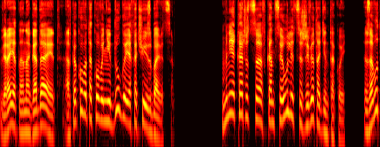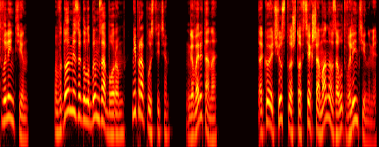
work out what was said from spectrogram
Вероятно, она гадает, от какого такого недуга я хочу избавиться. Мне кажется, в конце улицы живет один такой. Зовут Валентин. В доме за голубым забором. Не пропустите, — говорит она. Такое чувство, что всех шаманов зовут Валентинами.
